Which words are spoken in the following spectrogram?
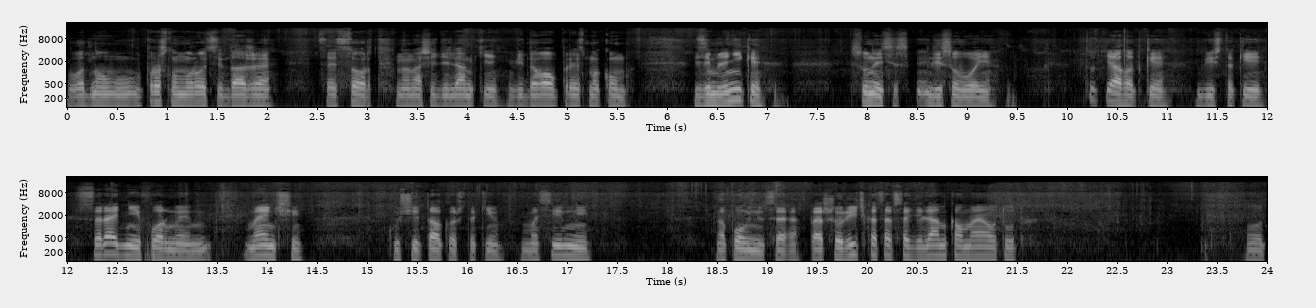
В одному у прошлому році навіть цей сорт на нашій ділянці віддавав присмаком земляніки суниці лісової. Тут ягодки більш такі середньої форми, менші. Кущі також такі масивні. Наповню, це перша річка, це вся ділянка в мене отут. От.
